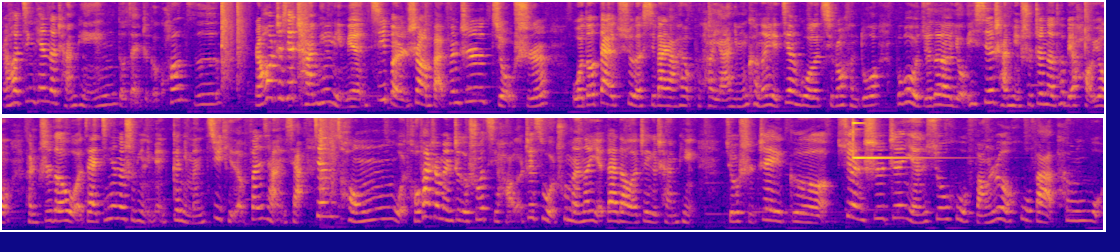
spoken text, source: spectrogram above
然后今天的产品都在这个框子。然后这些产品里面，基本上百分之九十。我都带去了西班牙，还有葡萄牙，你们可能也见过了其中很多。不过我觉得有一些产品是真的特别好用，很值得我在今天的视频里面跟你们具体的分享一下。先从我头发上面这个说起好了。这次我出门呢也带到了这个产品，就是这个眩湿真颜修护防热护发喷雾。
